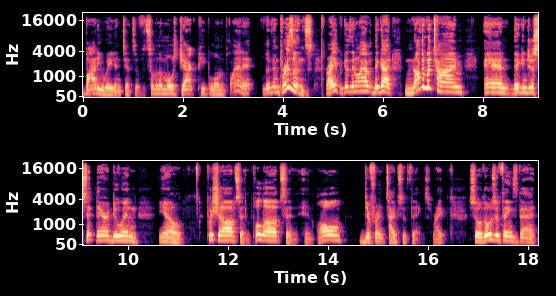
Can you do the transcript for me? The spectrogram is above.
body weight intensive. Some of the most jacked people on the planet live in prisons, right? Because they don't have they got nothing but time and they can just sit there doing, you know, push-ups and pull-ups and and all different types of things, right? So those are things that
